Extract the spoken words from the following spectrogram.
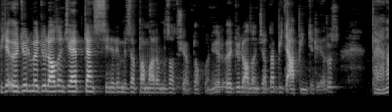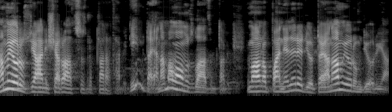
Bir de ödül mödül alınca hepten sinirimize, damarımıza şey dokunuyor. Ödül alınca da bir daha bindiriyoruz. Dayanamıyoruz yani şeriatsızlıklara tabii değil mi? Dayanamamamız lazım tabii. İmam Rabbani neler ediyor? Dayanamıyorum diyor ya.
